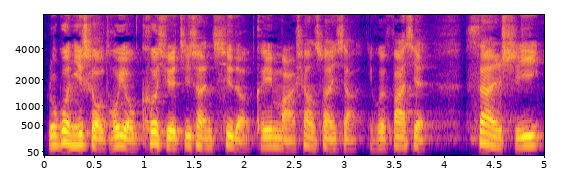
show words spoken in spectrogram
如果你手头有科学计算器的，可以马上算一下，你会发现 sin 十一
